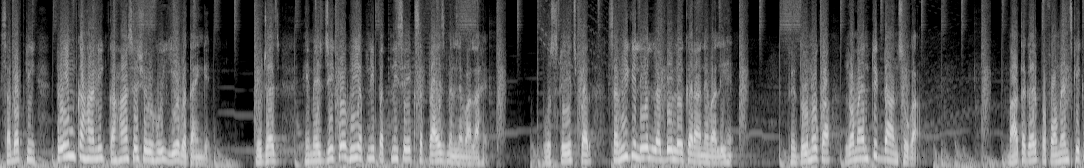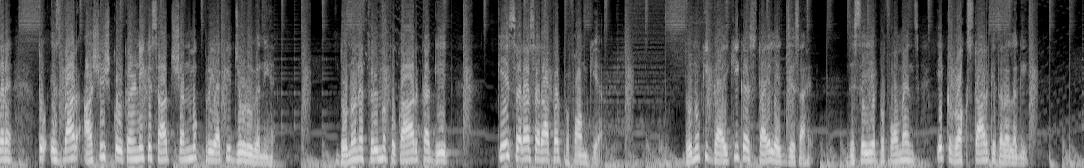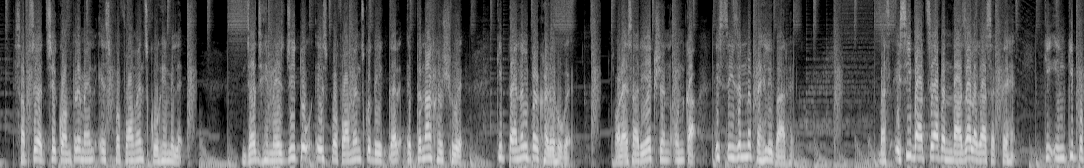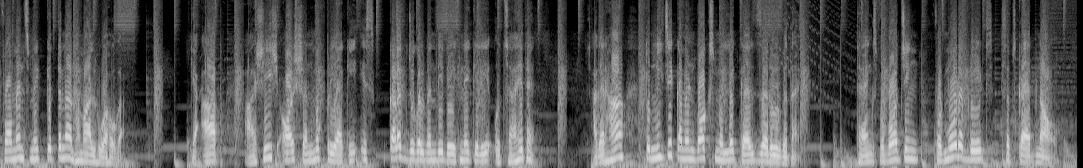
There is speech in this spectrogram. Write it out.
सब अपनी प्रेम कहानी कहाँ से शुरू हुई ये बताएँगे। तो जज हिमेश जी को भी अपनी पत्नी से एक सरप्राइज़ मिलने वाला है। वो स्टेज पर सभी के लिए लड्डू लेकर आने वाली हैं। फिर दोनों का रोमांटिक डांस होगा। बात अगर परफॉर्मेंस की करें तो इस बार आशीष कुलकर्णी के साथ शनमुख प्रिया की जोड़ी बनी है। दोनों ने फ़िल्म पुकार का गीत के सरा सरा पर परफॉर्म किया। दोनों की गायकी का स्टाइल एक जैसा है, जिससे यह परफॉर्मेंस एक रॉक स्टार की तरह लगी। सबसे अच्छे कॉम्प्लीमेंट इस परफॉर्मेंस को ही मिले। जज हिमेश जी तो इस परफॉर्मेंस को देखकर इतना खुश हुए कि पैनल पर खड़े हो गए। और ऐसा रिएक्शन उनका इस सीज़न में पहली बार है। बस इसी बात से आप अंदाज़ा लगा सकते हैं कि इनकी परफॉर्मेंस में कितना धमाल हुआ होगा। क्या आप आशीष और शनमुख प्रिया की इस कड़क जुगलबंदी देखने के लिए उत्साहित हैं? अगर हाँ तो नीचे कमेंट बॉक्स में लिखकर ज़रूर बताएँ। Thanks for watching for more updates subscribe now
